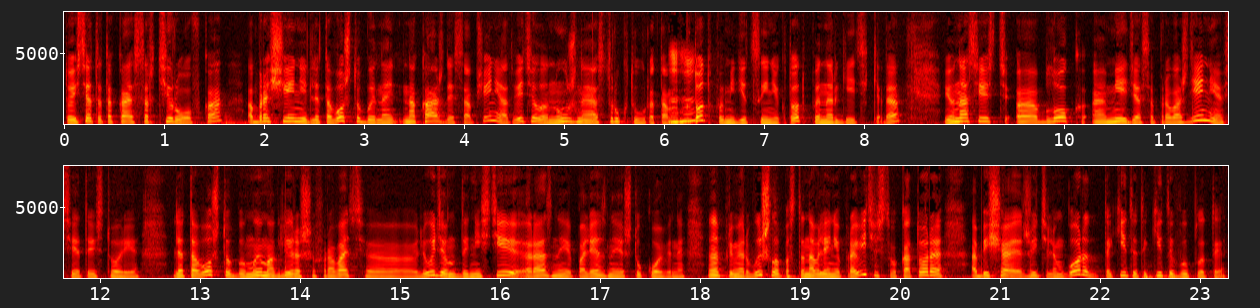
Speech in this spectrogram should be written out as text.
То есть это такая сортировка обращений для того, чтобы на, на каждое сообщение ответила нужная структура. Специалитура. Там угу. кто-то по медицине, кто-то по энергетике. Да? И у нас есть э, блок э, медиа-сопровождения всей этой истории для того, чтобы мы могли расшифровать э, людям, донести разные полезные штуковины. Например, вышло постановление правительства, которое обещает жителям города такие-то, такие-то выплаты.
